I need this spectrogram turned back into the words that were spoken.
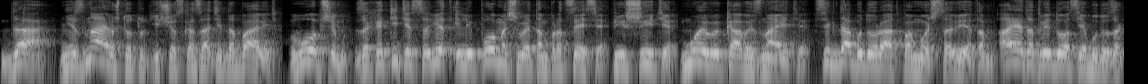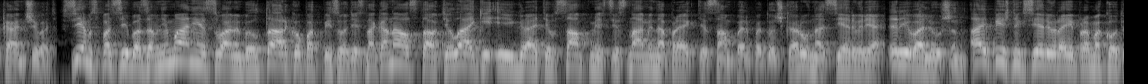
Да, не знаю, что тут еще сказать и добавить. В общем, захотите совет или помощь в этом процессе, пишите. Мой ВК вы знаете. Всегда буду рад помочь советом. А этот видос я буду заканчивать. Всем спасибо за внимание. С вами был Тарко. Подписывайтесь на канал, ставьте лайки и играйте в сам вместе с нами на проекте samprp.ru на сервере Revolution. Айпишник сервера и промокод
